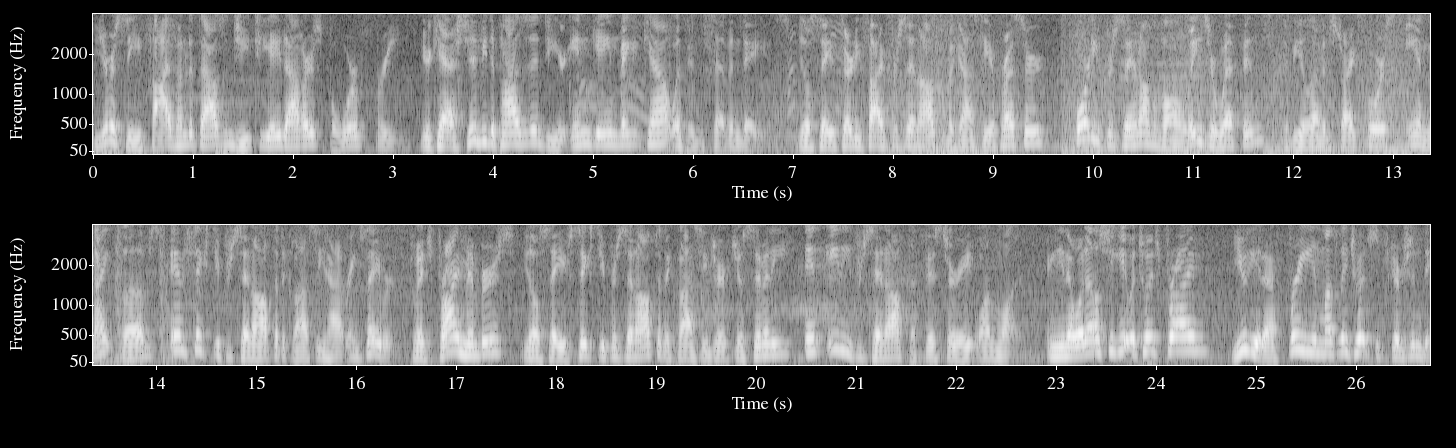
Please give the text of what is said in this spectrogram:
you'll receive 500,000 GTA dollars for free. Your cash should be deposited to your in-game bank account within 7 days. You'll save 35% off the Pegassi Oppressor, 40% off of all laser weapons, the B-11 Strike Force, and nightclubs, and 60% off the Declasse Hot Ring Saber. Twitch Prime members, you'll save 60% off the Declasse Drift Yosemite, and 80% off the Pfister 811. And you know what else you get with Twitch Prime? You get a free monthly Twitch subscription to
